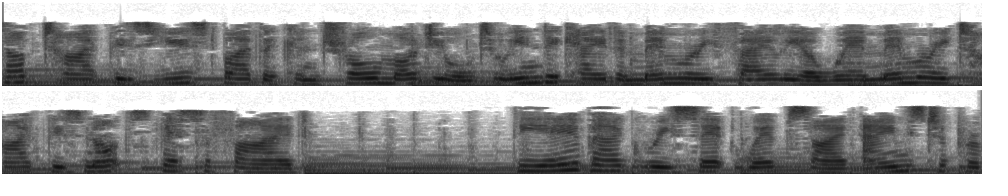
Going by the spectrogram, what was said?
subtype is used by the control module to indicate a memory failure where memory type is not specified. The Airbag Reset website aims to provide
